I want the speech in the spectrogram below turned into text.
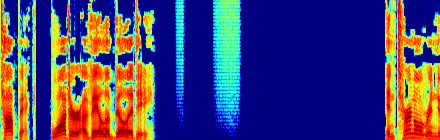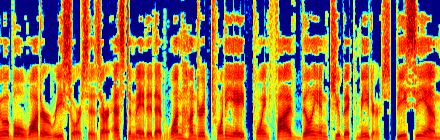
Topic: Water availability. Internal renewable water resources are estimated at 128.5 billion cubic meters (BCM)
